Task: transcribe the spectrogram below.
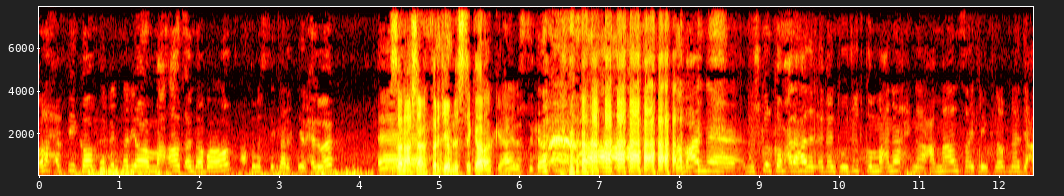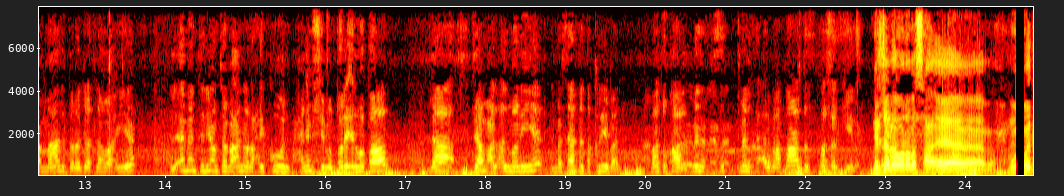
برحب فيكم event نا اليوم مع Out and About أعطونا sticker كثير حلوة. آه، استنى عشان نفرجيهم ال sticker okay هاي ال sticker طبعا آه، نشكركم على هذا ال event وجودكم معنا. إحنا عمان Cycling Club نادي عمان للدراجات الهوائية. ال event اليوم تبعنا راح يكون حنمشي من طريق المطار للجامعه الألمانية. المسافة تقريبا ما تقارب من من 14 ل 16 كيلو. نرجع لورا بس آه، محمود.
